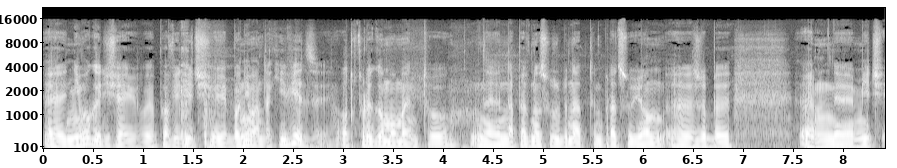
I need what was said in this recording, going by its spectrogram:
E, nie mogę dzisiaj powiedzieć, bo nie mam takiej wiedzy, od którego momentu na pewno służby nad tym pracują, żeby mieć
